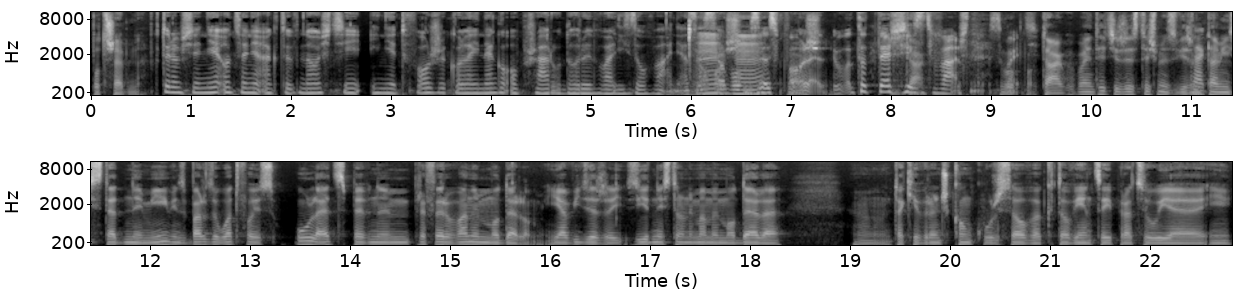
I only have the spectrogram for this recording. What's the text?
potrzebne. W którym się nie ocenia aktywności i nie tworzy kolejnego obszaru do rywalizowania ze no sobą w zespole, właśnie. bo to też tak. jest ważne. Bo, tak, bo pamiętajcie, że jesteśmy zwierzętami tak. stadnymi, więc bardzo łatwo jest ulec pewnym preferowanym modelom. Ja widzę, że z jednej strony mamy modele y, takie wręcz konkursowe, kto więcej pracuje i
